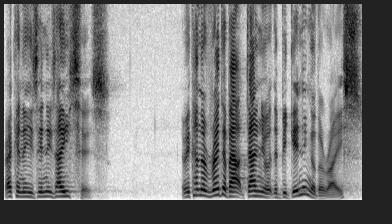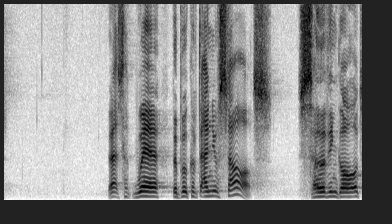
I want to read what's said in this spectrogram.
I reckon he's in his 80s. And we kind of read about Daniel at the beginning of the race. That's where the book of Daniel starts serving God.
